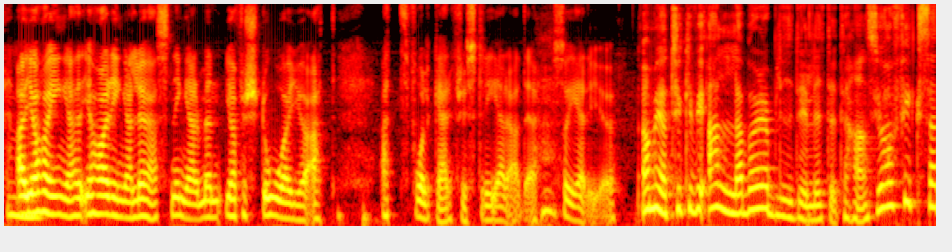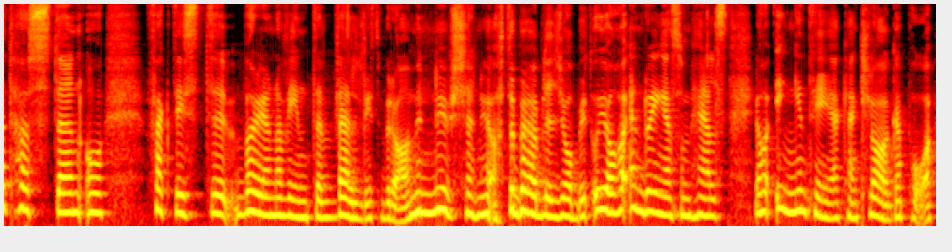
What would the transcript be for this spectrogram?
Ja, jag, har inga, jag har inga lösningar men jag förstår ju att, att folk är frustrerade. Så är det ju. Ja, men jag tycker vi alla börjar bli det lite till hands. Jag har fixat hösten och faktiskt eh, början av vintern väldigt bra, men nu känner jag att det börjar bli jobbigt och jag har ändå inga som helst, jag har ingenting jag kan klaga på.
